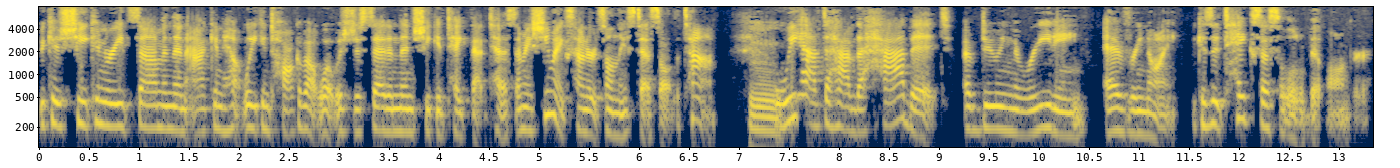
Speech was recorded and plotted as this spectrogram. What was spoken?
because she can read some and then I can help we can talk about what was just said and then she could take that test. I mean, she makes hundreds on these tests all the time. Mm. We have to have the habit of doing the reading every night because it takes us a little bit longer.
